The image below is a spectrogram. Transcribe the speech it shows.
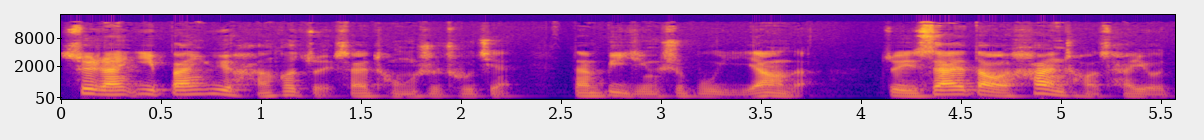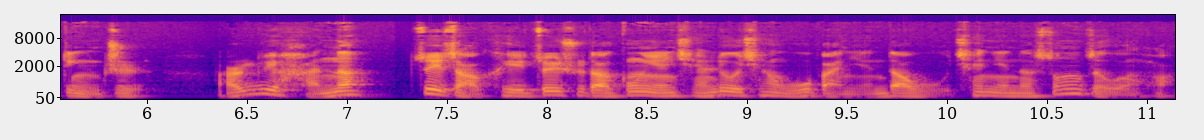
虽然一般玉函和嘴塞同时出现，但毕竟是不一样的。嘴塞到汉朝才有定制，而玉函呢，最早可以追溯到公元前六千五百年到五千年的松泽文化。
